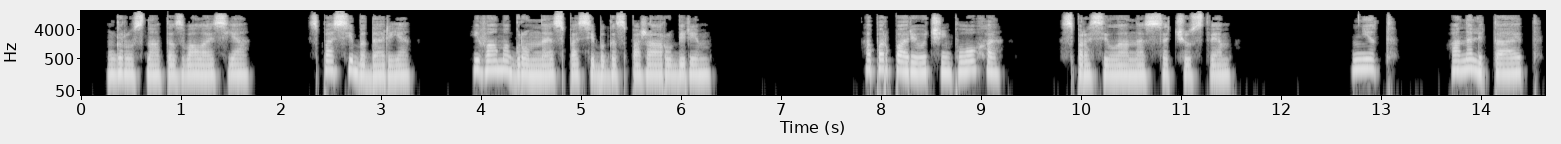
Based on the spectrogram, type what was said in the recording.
— грустно отозвалась я. «Спасибо, Дарья. И вам огромное спасибо, госпожа Руберим». «А Парпаре очень плохо?» — спросила она с сочувствием. «Нет, она летает,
